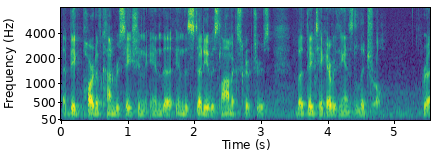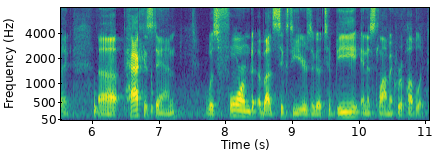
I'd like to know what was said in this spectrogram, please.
a big part of conversation in the, in the study of Islamic scriptures, but they take everything as literal, right? Uh, Pakistan was formed about 60 years ago to be an Islamic republic,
